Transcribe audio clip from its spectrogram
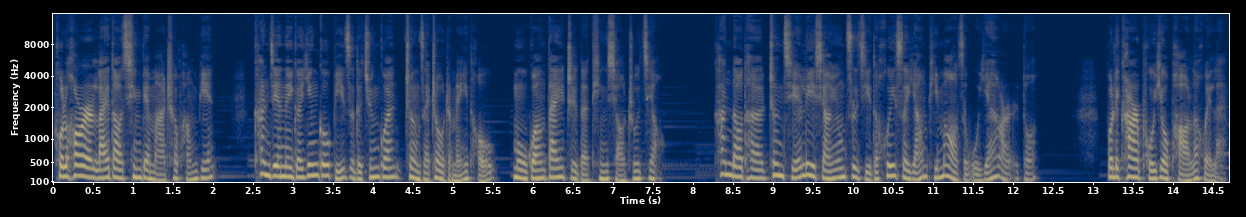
普罗霍尔来到轻便马车旁边，看见那个鹰钩鼻子的军官正在皱着眉头，目光呆滞的听小猪叫，看到他正竭力想用自己的灰色羊皮帽子捂严耳朵。布里卡尔普又跑了回来，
